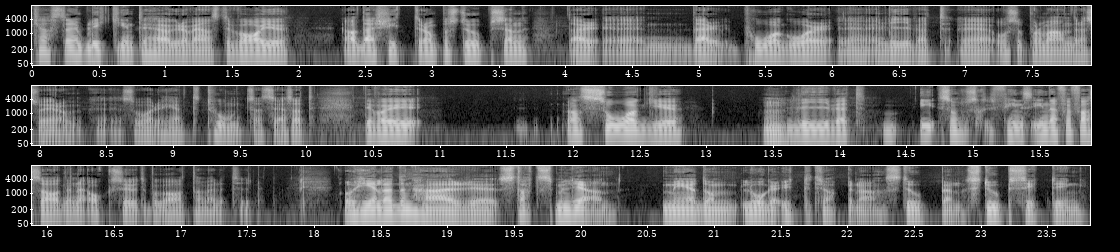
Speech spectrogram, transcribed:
kastar en blick in till höger och vänster var ju, ja där sitter de på stupsen, där, eh, där pågår eh, livet eh, och så på de andra så, är de, eh, så var det helt tomt så att säga. Så att det var ju, man såg ju Mm. livet i, som finns innanför fasaderna också ute på gatan väldigt tydligt. Och hela den här eh, stadsmiljön med de låga yttertrapporna, stupen, stoop sitting,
